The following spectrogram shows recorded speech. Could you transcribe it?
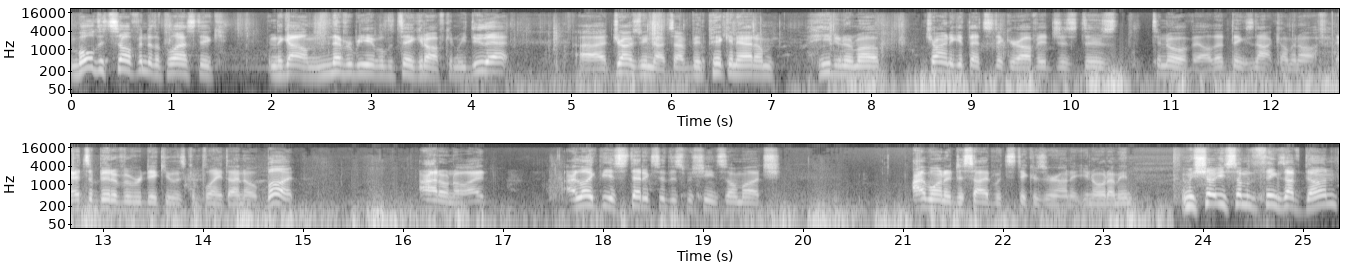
mold itself into the plastic and the guy will never be able to take it off. Can we do that? Uh, it drives me nuts. I've been picking at them, heating them up, trying to get that sticker off. It just, there's to no avail. That thing's not coming off. That's a bit of a ridiculous complaint, I know, but I don't know. I, I like the aesthetics of this machine so much. I want to decide what stickers are on it, you know what I mean? Let me show you some of the things I've done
